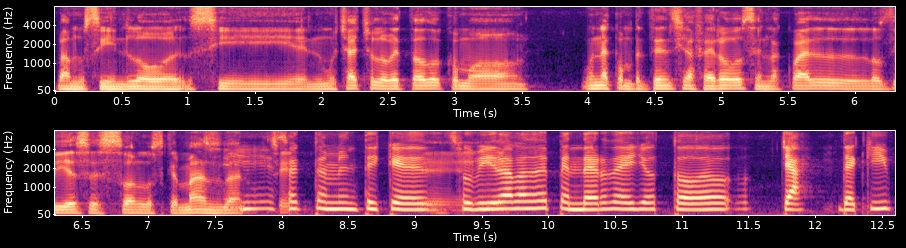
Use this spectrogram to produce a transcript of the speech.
Vamos, si, lo, si el muchacho lo ve todo como una competencia feroz en la cual los dieces son los que mandan. Sí, exactamente, y que eh, su vida va a depender de ello todo, ya, de aquí.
